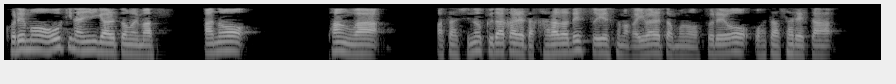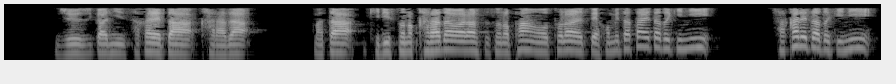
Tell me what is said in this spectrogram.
これも大きな意味があると思います。あのパンは私の砕かれた体ですとイエス様が言われたものを、それを渡された。十字架に裂かれた体、また、キリストの体を表すそのパンを取られて褒めたたえたときに、裂かれたときに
